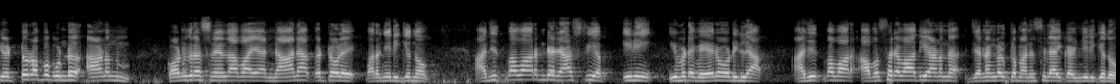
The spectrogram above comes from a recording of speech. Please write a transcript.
കെട്ടുറപ്പ് കൊണ്ട് ആണെന്നും കോൺഗ്രസ് നേതാവായ നാന പെട്ടോളെ പറഞ്ഞിരിക്കുന്നു. അജിത് പവാറിന്റെ രാഷ്ട്രീയം ഇനി ഇവിടെ വേരോടില്ല. അജിത് പവാർ അവസരവാദിയാണെന്ന് ജനങ്ങൾക്ക് മനസ്സിലായി കഴിഞ്ഞിരിക്കുന്നു.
